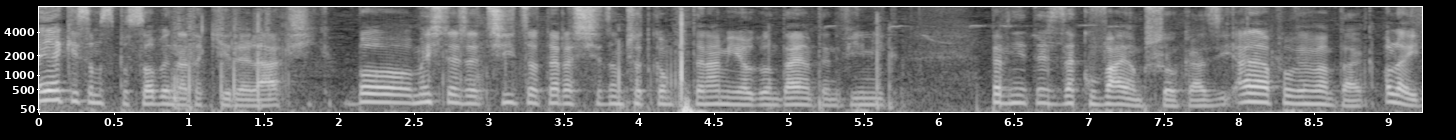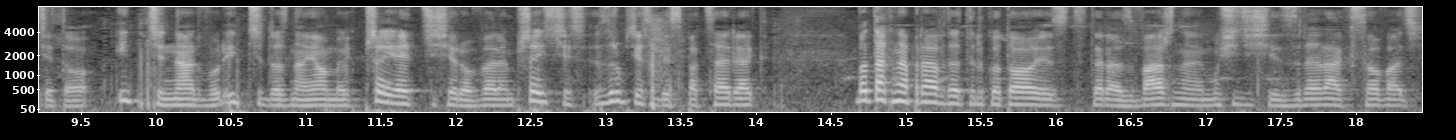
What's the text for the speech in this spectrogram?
A jakie są sposoby na taki relaksik? Bo myślę, że ci, co teraz siedzą przed komputerami i oglądają ten filmik, pewnie też zakuwają przy okazji, ale ja powiem wam tak, olejcie to, idźcie na dwór, idźcie do znajomych, przejedźcie się rowerem, przejdźcie, zróbcie sobie spacerek, bo tak naprawdę tylko to jest teraz ważne, musicie się zrelaksować.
